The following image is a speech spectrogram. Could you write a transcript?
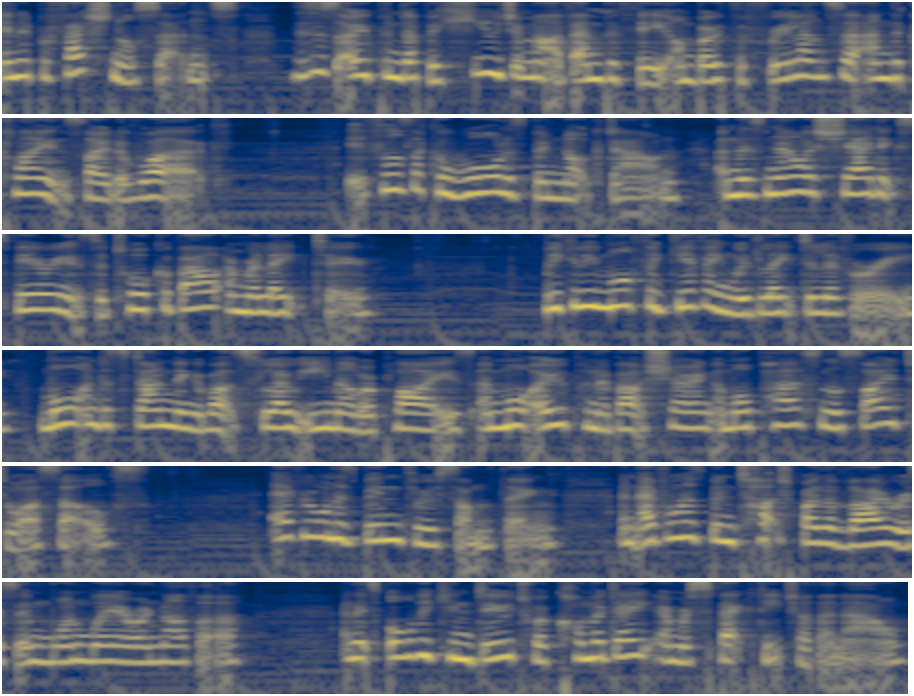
In a professional sense, this has opened up a huge amount of empathy on both the freelancer and the client side of work. It feels like a wall has been knocked down, and there's now a shared experience to talk about and relate to. We can be more forgiving with late delivery, more understanding about slow email replies, and more open about sharing a more personal side to ourselves. Everyone has been through something, and everyone has been touched by the virus in one way or another, and it's all we can do to accommodate and respect each other now.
